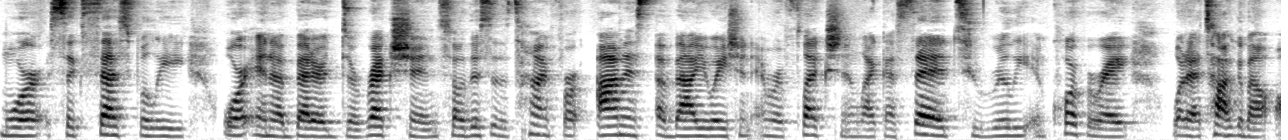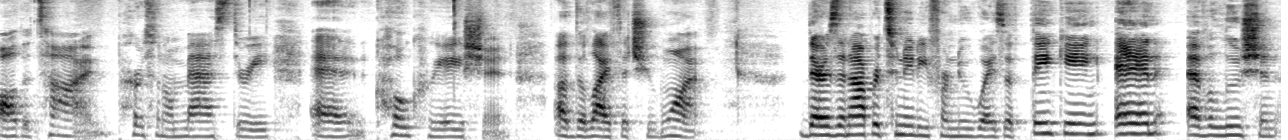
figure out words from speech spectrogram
more successfully or in a better direction. So, this is a time for honest evaluation and reflection, like I said, to really incorporate what I talk about all the time personal mastery and co creation of the life that you want there's an opportunity for new ways of thinking and evolution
